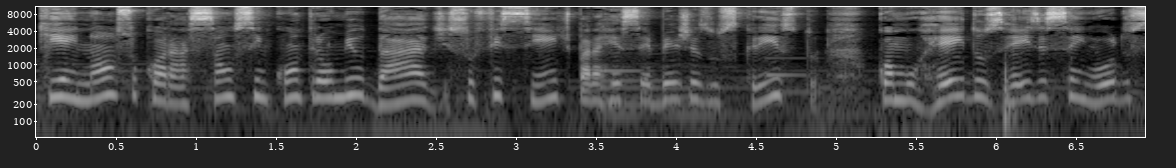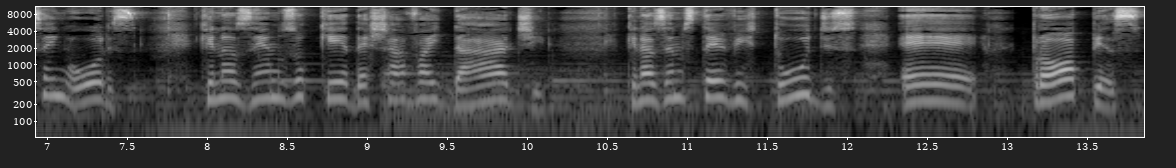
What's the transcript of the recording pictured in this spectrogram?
que em nosso coração se encontre a humildade suficiente para receber Jesus Cristo como Rei dos Reis e Senhor dos Senhores. Que nós vemos o que? Deixar a vaidade, que nós vamos ter virtudes é, próprias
